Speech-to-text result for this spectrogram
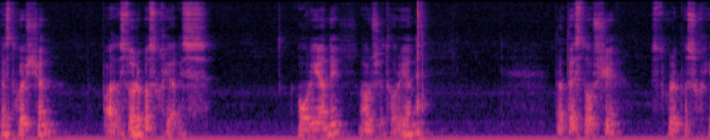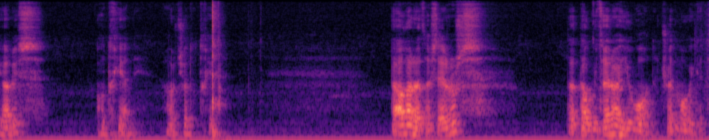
test question. სწორი პასუხი არის ორიანი, აუჩვენთ ორიანი. ტესტ 2-ში სწორი პასუხი არის ოთხიანი, აუჩვენთ ოთხიანი. და აღარ აწევს errors და დაგვიწერა you won, ჩვენ მოვიგეთ.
